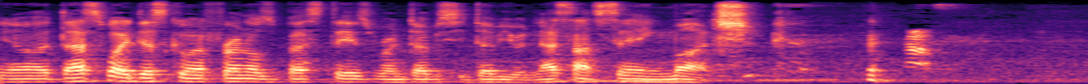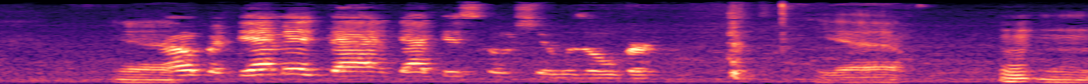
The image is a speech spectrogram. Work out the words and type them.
You know that's why Disco Inferno's best days were in WCW, and that's not saying much. yeah. No, but damn it, that that disco shit was over. Yeah. Mm-mm.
